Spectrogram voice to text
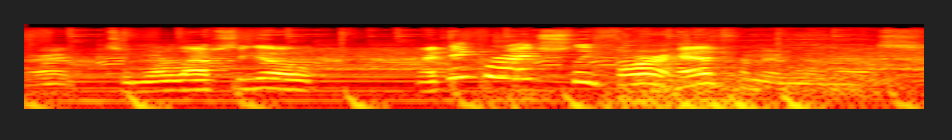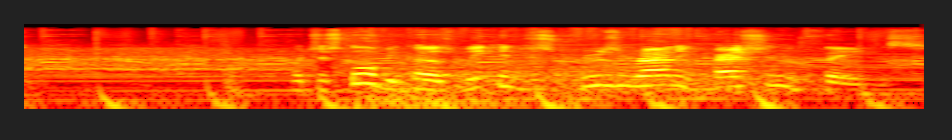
Alright, two more laps to go. I think we're actually far ahead from everyone else. Which is cool because we can just cruise around and crash into things.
